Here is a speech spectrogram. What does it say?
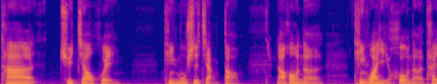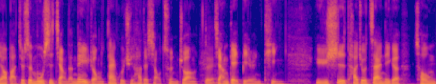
他去教会听牧师讲道，然后呢，听完以后呢，他要把就是牧师讲的内容带回去他的小村庄，对，讲给别人听。于是他就在那个从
